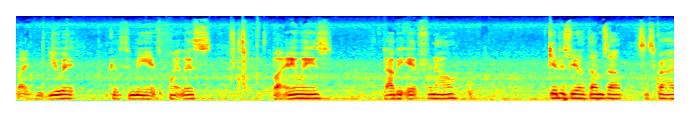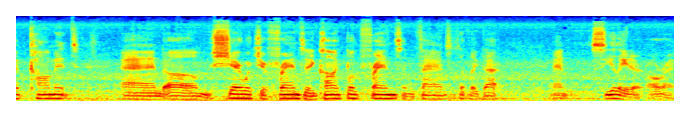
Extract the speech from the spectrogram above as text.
like review it because to me it's pointless. But anyways, that'll be it for now. Give this video a thumbs up, subscribe, comment, and um, share with your friends and comic book friends and fans and stuff like that. And see you later. Alright.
